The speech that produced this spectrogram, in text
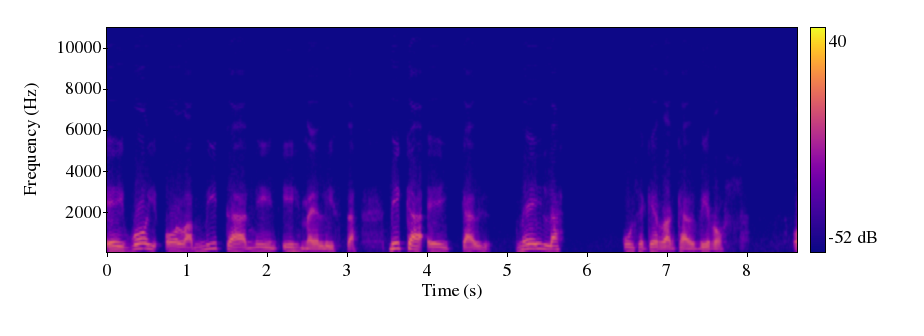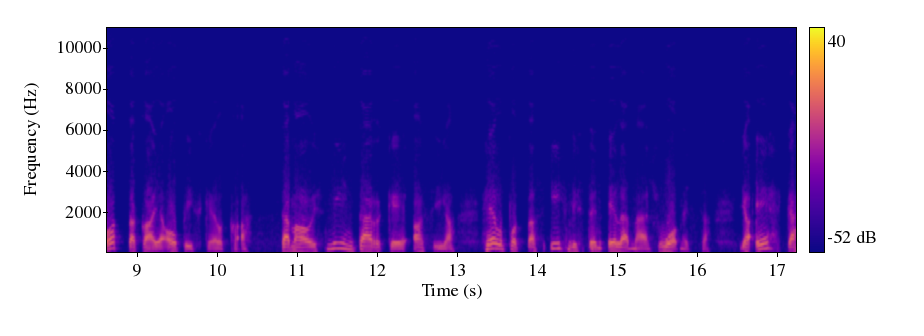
Ei voi olla mitään niin ihmeellistä, mikä ei käy meillä, kun se kerran käy Virossa ottakaa ja opiskelkaa. Tämä olisi niin tärkeä asia, helpottaisi ihmisten elämää Suomessa ja ehkä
